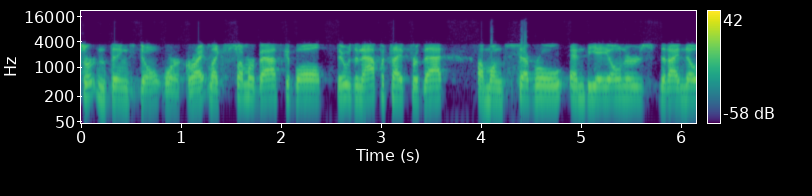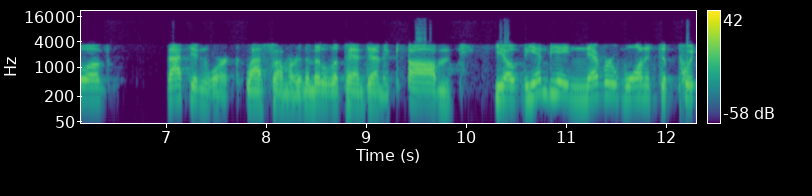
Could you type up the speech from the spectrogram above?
certain things don't work, right? Like summer basketball, there was an appetite for that among several NBA owners that I know of. That didn't work last summer in the middle of the pandemic. Um, you know, the NBA never wanted to put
